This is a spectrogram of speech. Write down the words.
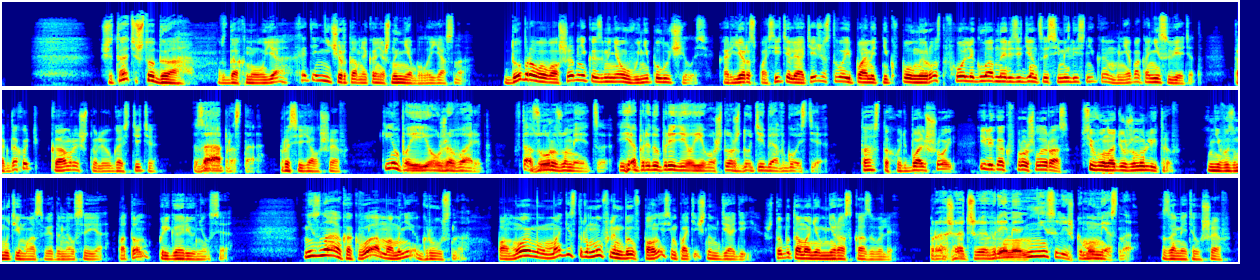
«Считайте, что да», — вздохнул я, хотя ни черта мне, конечно, не было ясно. Доброго волшебника из меня, увы, не получилось. Карьера спасителя Отечества и памятник в полный рост в холле главной резиденции Семилистника мне пока не светят. Тогда хоть камрой, что ли, угостите?» «Запросто», — просиял шеф. «Кимпа ее уже варит. В тазу, разумеется. Я предупредил его, что жду тебя в гости». «Таз-то хоть большой, или, как в прошлый раз, всего на дюжину литров?» Невозмутимо осведомился я, потом пригорюнился. Не знаю, как вам, а мне грустно. По-моему, магистр Нуфлин был вполне симпатичным дядей, что бы там о нем не рассказывали. «Прошедшее время не слишком уместно», — заметил шеф.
